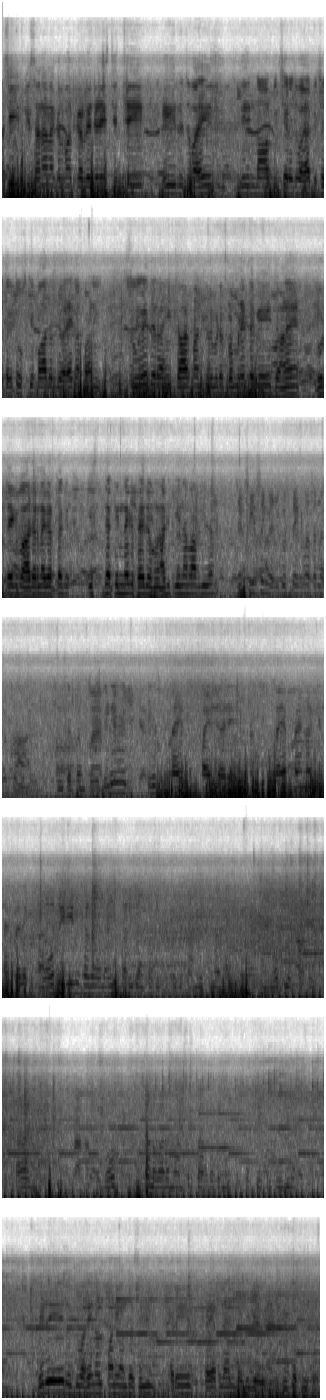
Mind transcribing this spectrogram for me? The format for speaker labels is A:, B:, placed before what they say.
A: ਅਸੀਂ ਕਿਸਾਨਾਂ ਨਾਲ ਗੱਲਬਾਤ ਕਰ ਰਹੇ ਜਿਹੜੇ ਜਿੱਥੇ ਇਹ ਰਜਵਾਹੇ ਦੇ ਨਾਲ ਪਿੱਛੇ ਰਜਵਾਇਆ ਪਿੱਛੇ ਤੱਕ ਤੇ ਉਸਕੇ ਬਾਅਦ ਰਜਵਾਹੇ ਦਾ ਪਾਣੀ। ਸੂਏ ਦੇ ਰਾਹੀਂ 4-5 ਕਿਲੋਮੀਟਰ ਬੰਮਣੇ ਤੱਕ ਇਹ ਜਾਣਾ ਹੈ ਗੁਰੂ ਤੇਗ ਬਹਾਦਰ ਨਗਰ ਤੱਕ। ਇਸ ਦਾ ਕਿੰਨੇ ਕੁ ਫਾਇਦੇ ਹੋਣ? ਅੱਜ ਕੀ ਨਾਮ ਆਪ ਜੀ ਦਾ?
B: ਜਗਸੀਰ ਸਿੰਘ ਹੈ ਜੀ ਗੁਰੂ ਤੇਗ ਬਹਾਦਰ ਨਗਰ ਤੋਂ।
A: ਹਾਂ ਜੀ ਸਰਪੰਚ ਜਿਹੜੇ ਇਸ ਪਾਈਪ ਪਾਏ ਜਾ ਰਹੇ ਪਾਈਪ ਪੈਣ ਜਿਹੜੇ ਰਜਵਾਹੇ ਨਾਲ ਪਾਣੀ ਆਉਂਦਾ ਸੀ ਅਰੇ ਪਾਈਪ ਲਾਈਨ ਬਣੀ ਜਾਏਗੀ ਇਸ ਦਾ ਕੀ ਹੈ।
